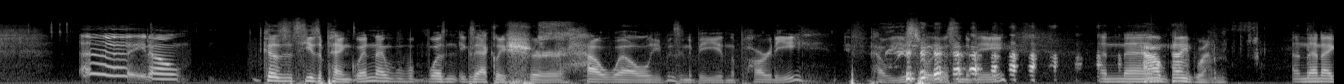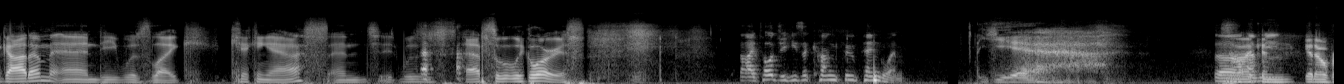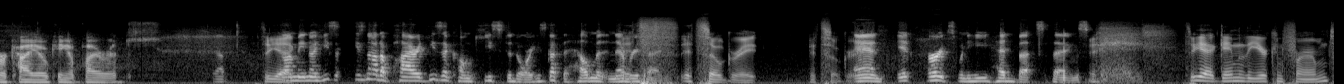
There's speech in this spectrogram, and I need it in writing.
uh, you know, because he's a penguin, I w- wasn't exactly sure how well he was going to be in the party, if, how useful he was going to be. And then, How Penguin. and then I got him, and he was like kicking ass, and it was absolutely glorious. I told you he's a kung fu penguin. Yeah. So, now I, I can mean, get over Kaio, King of Pirates. Yep. So yeah, I mean, no, he's he's not a pirate. He's a conquistador. He's got the helmet and everything, It's, it's so great. It's so great. and it hurts when he headbutts things. so yeah, game of the year confirmed.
